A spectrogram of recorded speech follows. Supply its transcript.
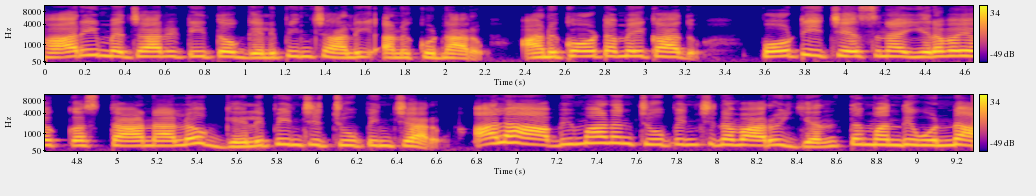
భారీ మెజారిటీతో గెలిపించాలి అనుకున్నారు. అనుకోవటమే కాదు పోటీ చేసిన ఇరవై ఒక్క స్థానాల్లో గెలిపించి చూపించారు. అలా అభిమానం చూపించిన వారు ఎంతమంది ఉన్నా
